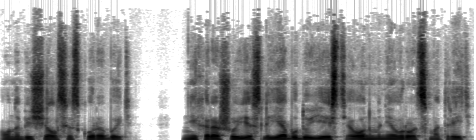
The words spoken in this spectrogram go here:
Он обещался скоро быть. Нехорошо, если я буду есть, а он мне в рот смотреть.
